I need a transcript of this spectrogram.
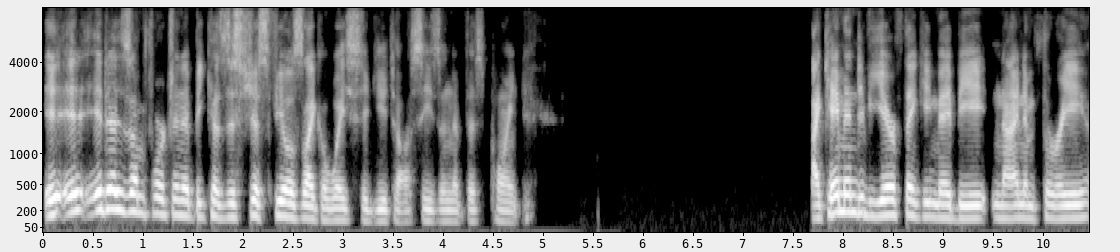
It, it, it is unfortunate because this just feels like a wasted Utah season at this point. I came into the year thinking maybe nine and three.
